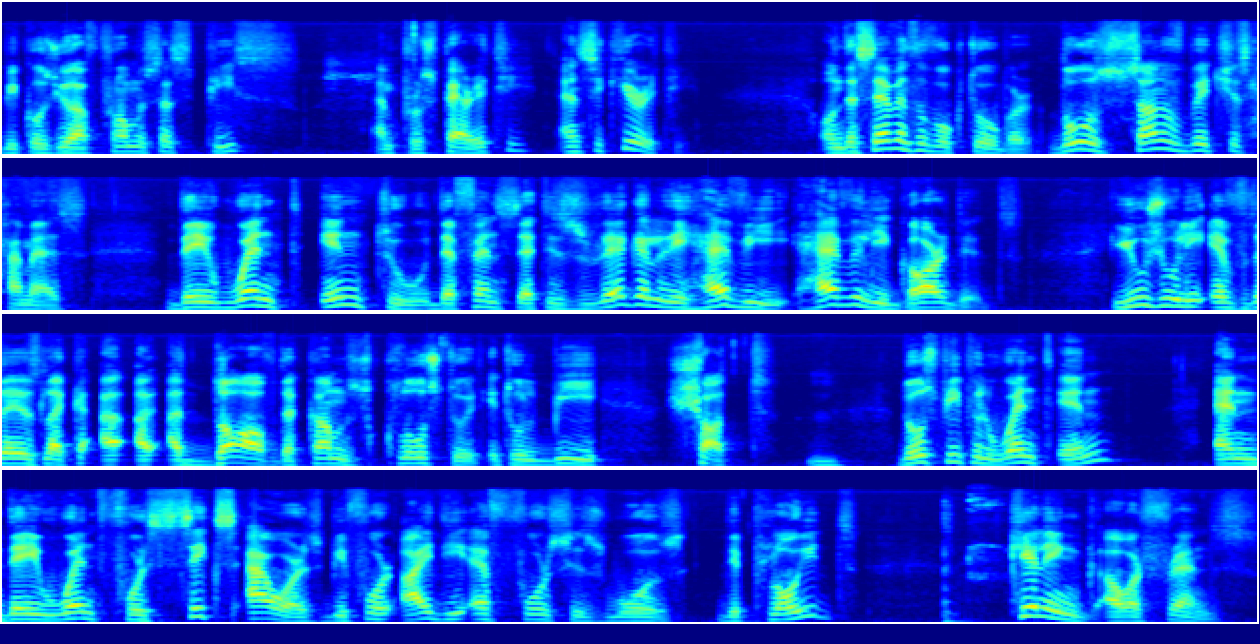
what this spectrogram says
because you have promised us peace and prosperity and security. On the 7th of October, those son of bitches Hamas, they went into the fence that is regularly heavy, heavily guarded. Usually, if there's like a, a, a dove that comes close to it, it will be shot. Mm. Those people went in and they went for six hours before IDF forces was deployed, killing our friends,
